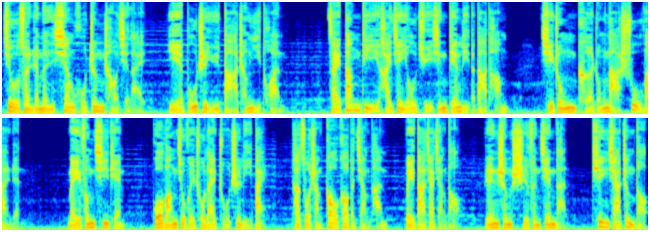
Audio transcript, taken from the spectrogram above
就算人们相互争吵起来。也不至于打成一团，在当地还建有举行典礼的大堂，其中可容纳数万人。每逢七天，国王就会出来主持礼拜。他坐上高高的讲坛，为大家讲道：人生十分艰难，天下正道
